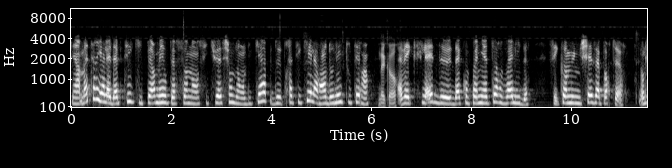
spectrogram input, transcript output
C'est un matériel adapté qui permet aux personnes en situation de handicap de pratiquer la randonnée tout terrain. D'accord. Avec l'aide d'accompagnateurs valides. C'est comme une chaise à porteur. Donc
